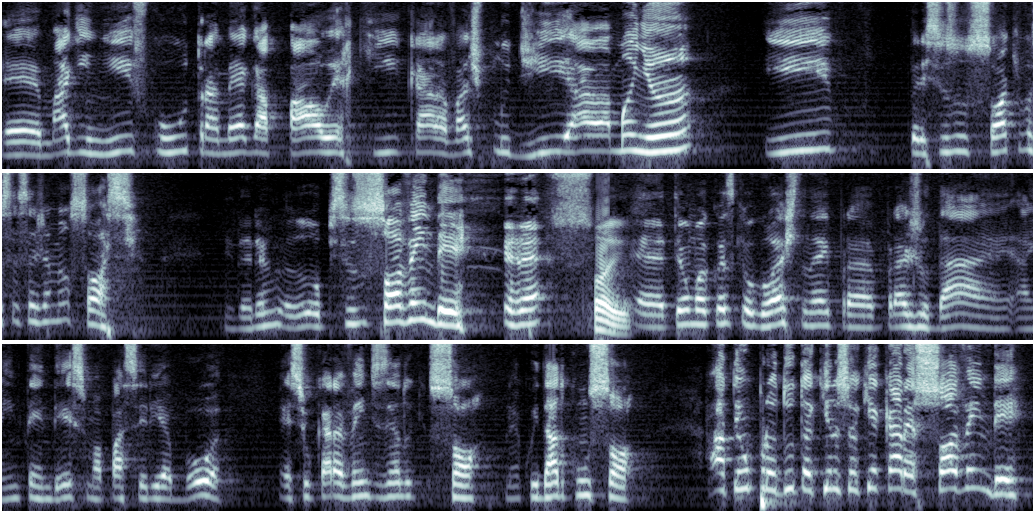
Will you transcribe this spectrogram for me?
é, magnífico, ultra mega power que, cara, vai explodir amanhã e preciso só que você seja meu sócio. Entendeu? Eu preciso só vender, né? Só isso. É, tem uma coisa que eu gosto, né, para ajudar a entender se uma parceria é boa, é se o cara vem dizendo só, né? Cuidado com só. Ah, tem um produto aqui, não sei o que, cara, é só vender.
